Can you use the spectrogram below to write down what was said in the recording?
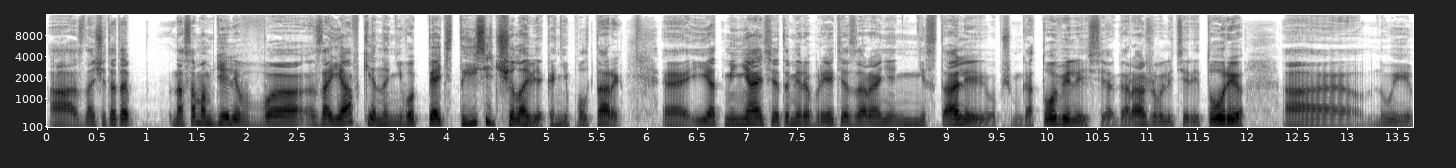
А, значит, это на самом деле в заявке на него 5000 человек, а не полторы. Э, и отменять это мероприятие заранее не стали. В общем, готовились и огораживали территорию. А, ну и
